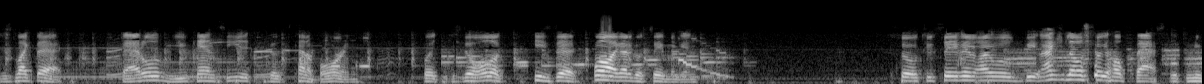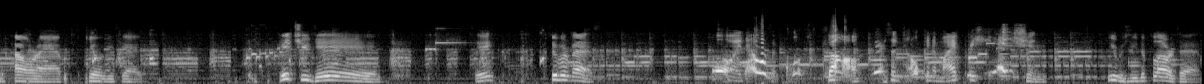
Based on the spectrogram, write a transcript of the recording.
just like that. Battle, you can't see it because it's kind of boring. But still, oh look, he's dead. Well, I gotta go save him again. So to save him, I will be. Actually, I'll show you how fast with the new power I have to kill these guys. Bitch, you did. See? Super fast. Boy, that was a close call. Here's a token of my appreciation. You received a flower tab.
